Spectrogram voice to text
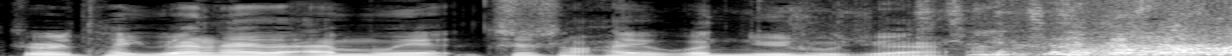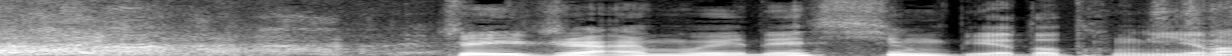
就是他原来的 MV 至少还有个女主角，这一支 MV 连性别都统一了。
